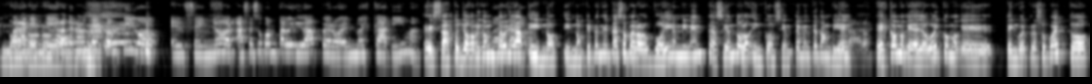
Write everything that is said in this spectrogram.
No, para no, quien no, quiera no. tener un date contigo, el señor hace su contabilidad, pero él no escatima. Exacto, yo hago mi contabilidad y no, y no estoy pendiente de eso, pero voy en mi mente haciéndolo inconscientemente también. Claro. Es como que ya yo voy como que tengo el presupuesto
